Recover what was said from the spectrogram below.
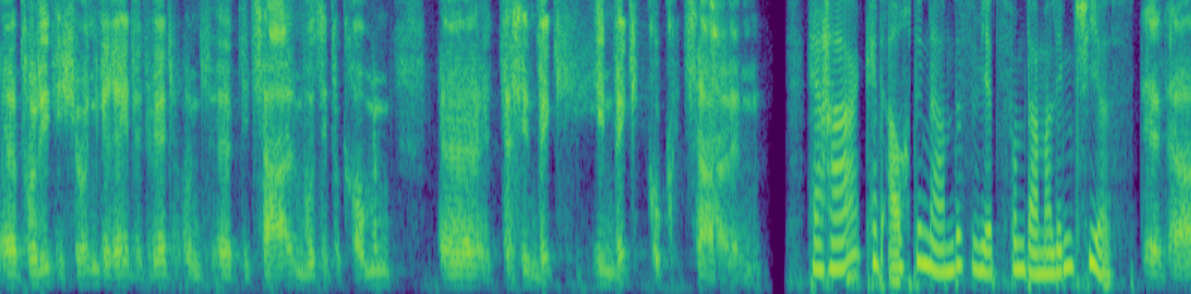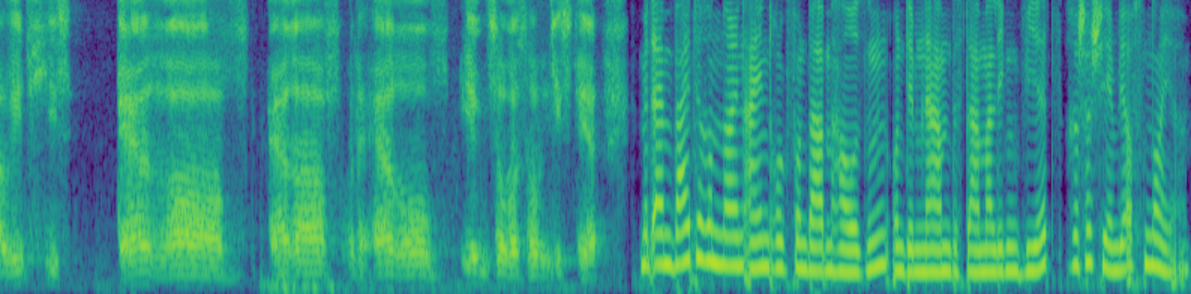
äh, politisch schön geredet wird und äh, die Zahlen, wo sie bekommen, äh, das Hinweg, Hinwegguckzahlen. Herr H. kennt auch den Namen des Wirts vom damaligen Cheers. Der David hieß Eraf, Eraf oder Erov, irgend sowas so hieß der. Mit einem weiteren neuen Eindruck von Babenhausen und dem Namen des damaligen Wirts recherchieren wir aufs Neue.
